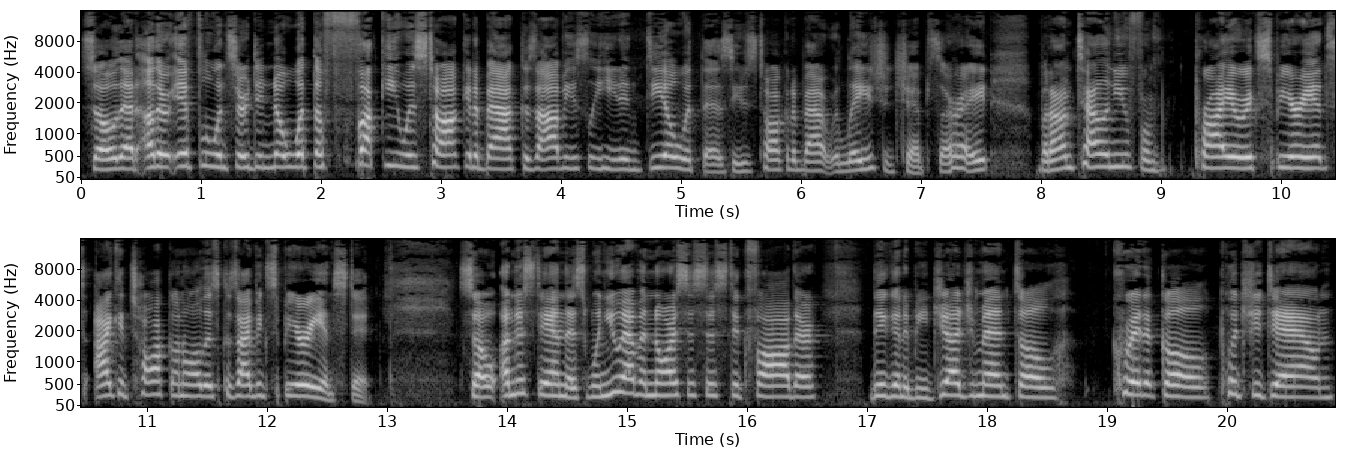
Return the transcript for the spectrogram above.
So that other influencer didn't know what the fuck he was talking about because obviously he didn't deal with this. He was talking about relationships. All right. But I'm telling you from prior experience, I could talk on all this because I've experienced it. So understand this when you have a narcissistic father, they're going to be judgmental, critical, put you down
